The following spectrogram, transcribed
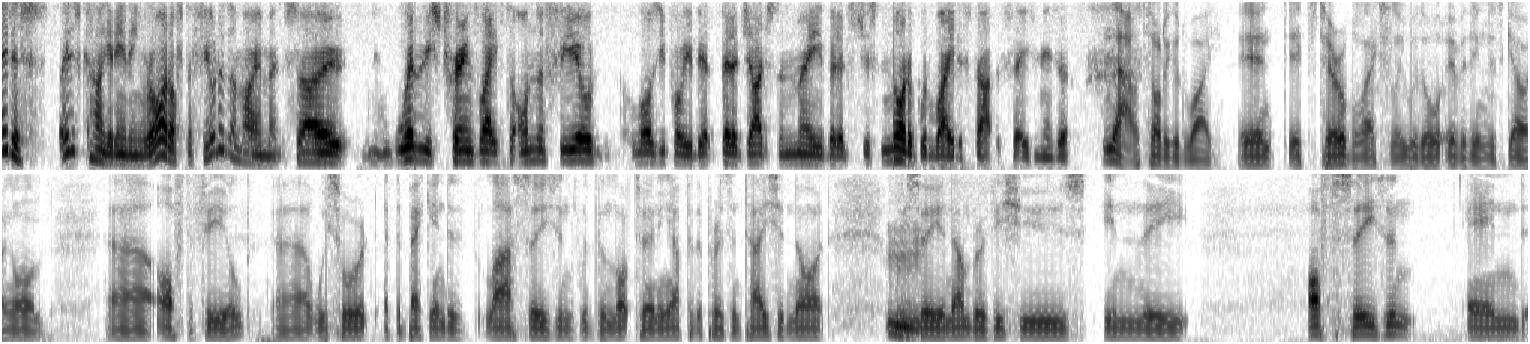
they just they just can't get anything right off the field at the moment. So whether this translates to on the field, Lozzie probably a bit better judge than me, but it's just not a good way to start the season, is it? No, it's not a good way, and it's terrible actually with all everything that's going on uh, off the field. Uh, we saw it at the back end of last season with them not turning up for the presentation night. We see a number of issues in the off season, and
